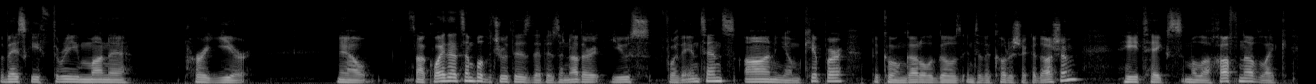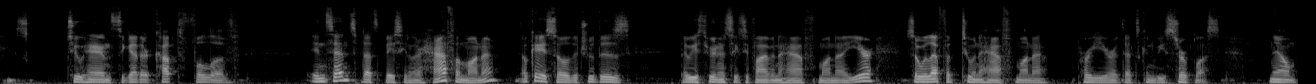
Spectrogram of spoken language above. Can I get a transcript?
of basically three mana per year. Now, it's not quite that simple. The truth is that there's another use for the incense on Yom Kippur. The Kohen Gadol goes into the Kodesh HaKadoshim. He takes malachafnav, like two hands together, cupped full of incense. That's basically another half a mana. Okay, so the truth is that we use 365 and a half mana a year. So we're left with two and a half mana per year that's going to be surplus. Now,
